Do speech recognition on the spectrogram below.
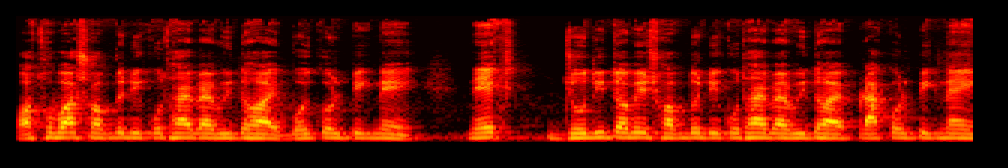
অথবা শব্দটি কোথায় ব্যবহৃত হয়? বৈকল্পিক নেই নেক্সট, যদি তবে শব্দটি কোথায় ব্যবহৃত হয়? প্রাকল্পিক নেই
